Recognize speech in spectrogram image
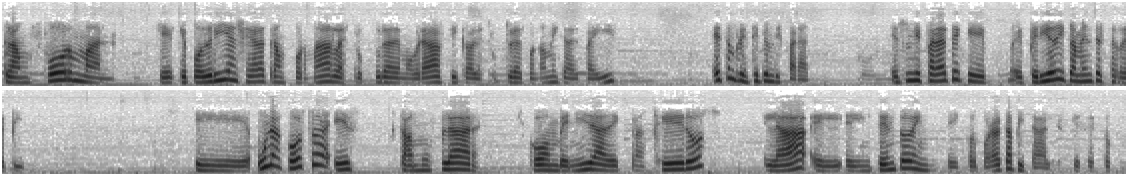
transforman, que, que podrían llegar a transformar la estructura demográfica o la estructura económica del país, es en principio un disparate. Es un disparate que eh, periódicamente se repite. Eh, una cosa es camuflar con venida de extranjeros la, el, intento de, incorporar capitales, que es esto que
